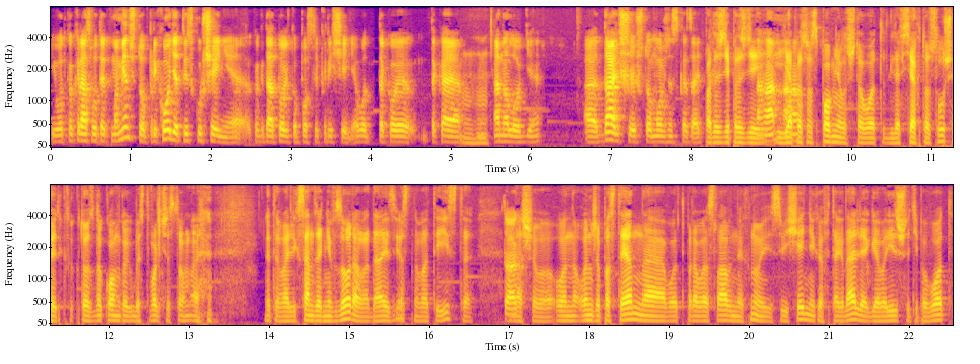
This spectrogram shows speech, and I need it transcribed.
И вот как раз вот этот момент, что приходят искушения, когда только после крещения. Вот такое, такая угу. аналогия. А дальше что можно сказать? Подожди, подожди. Ага, Я ага. просто вспомнил, что вот для всех, кто слушает, кто, кто знаком как бы с творчеством этого Александра Невзорова, да, известного атеиста, так. нашего, он, он же постоянно вот православных, ну и священников и так далее говорит, что типа вот,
